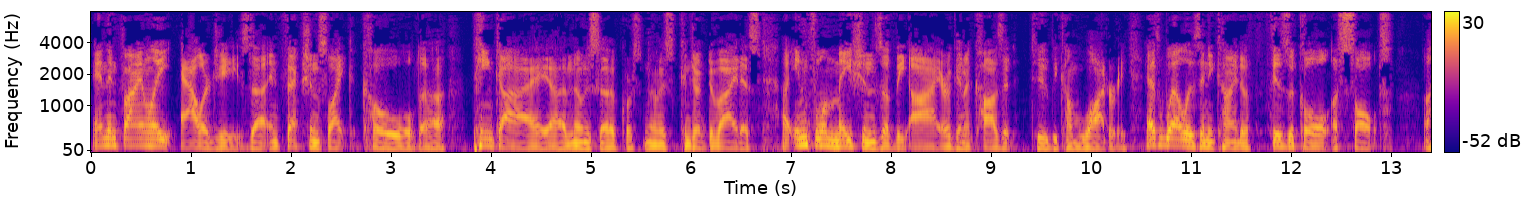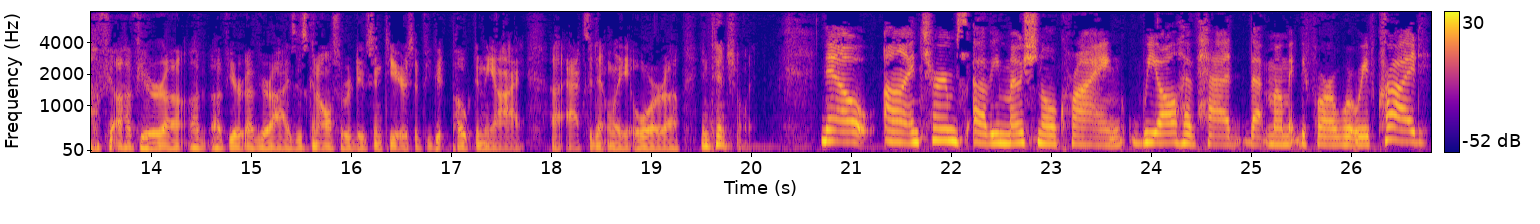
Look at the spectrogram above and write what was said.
And then finally, allergies, uh, infections like cold, uh, pink eye, uh, known as, uh, of course, known as conjunctivitis, uh, inflammations of the eye are going to cause it to become watery, as well as any kind of physical assault of, of your uh, of, of, your of your eyes is going to also reduce in tears if you get poked in the eye uh, accidentally or uh, intentionally. Now, uh, in terms of emotional crying, we all have had that moment before where we've cried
